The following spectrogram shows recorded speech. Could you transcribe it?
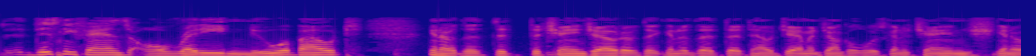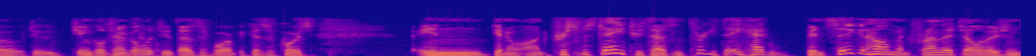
the Disney fans already knew about, you know, the, the, the change out of the, you know, that, that how and Jungle was going to change, you know, to Jingle Jungle in 2004 because of course in, you know, on Christmas Day 2003, they had been sitting at home in front of their televisions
